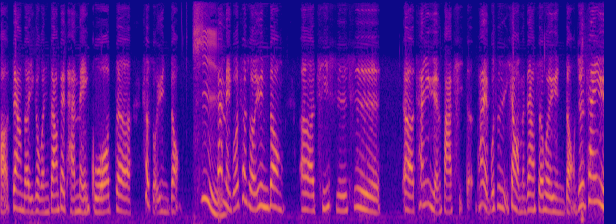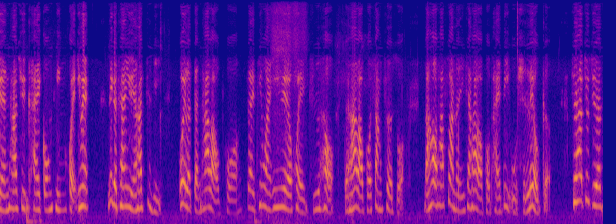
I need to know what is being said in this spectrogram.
好这样的一个文章，在谈美国的厕所运动。是，在美国厕所运动，呃，其实是。呃，参议员发起的，他也不是像我们这样社会运动，就是参议员他去开公听会，因为那个参议员他自己为了等他老婆在听完音乐会之后，等他老婆上厕所，然后他算了一下，他老婆排第五十六个，所以他就觉得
